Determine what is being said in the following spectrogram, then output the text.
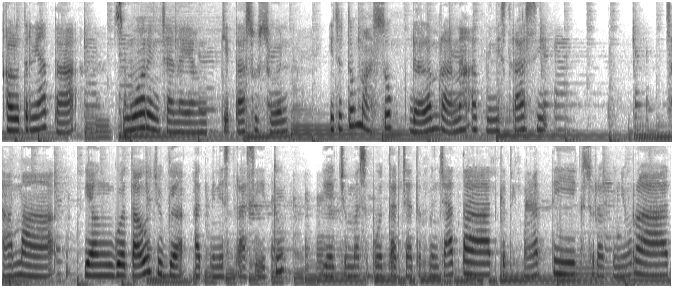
Kalau ternyata semua rencana yang kita susun itu tuh masuk dalam ranah administrasi. Sama yang gue tahu juga administrasi itu ya cuma seputar catat mencatat ketik mengetik surat menyurat.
